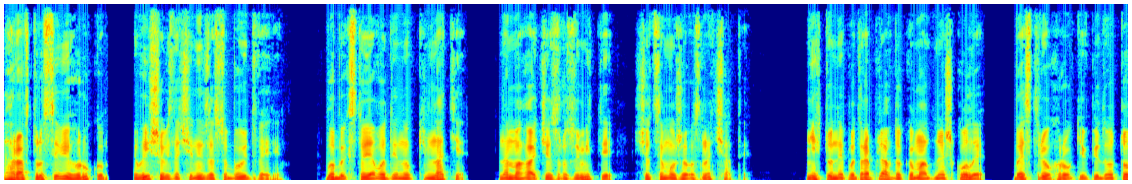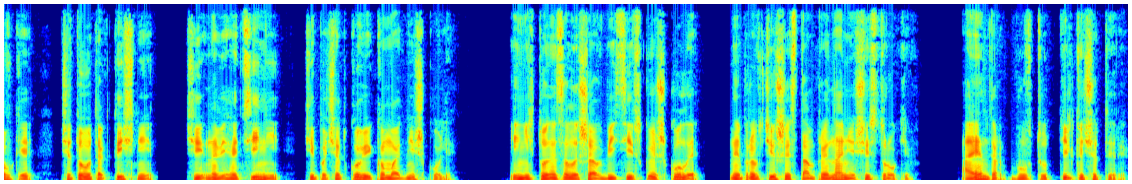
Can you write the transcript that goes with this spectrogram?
Граф трусив його руку, вийшов і зачинив за собою двері. Бобик стояв один у кімнаті, намагаючись зрозуміти, що це може означати. Ніхто не потрапляв до командної школи без трьох років підготовки, чи то у тактичній, чи навігаційній, чи початковій командній школі. І ніхто не залишав бійцівської школи, не провчившись там принаймні шість років. А Ендер був тут тільки чотири.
